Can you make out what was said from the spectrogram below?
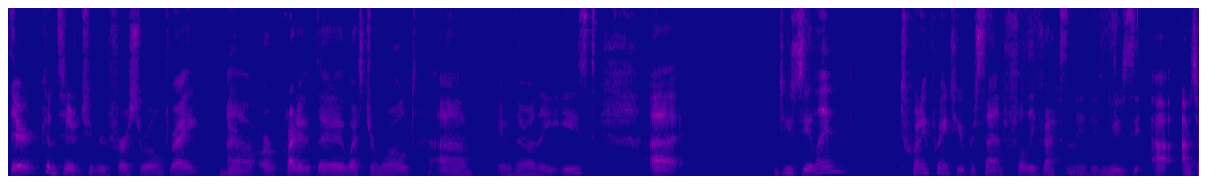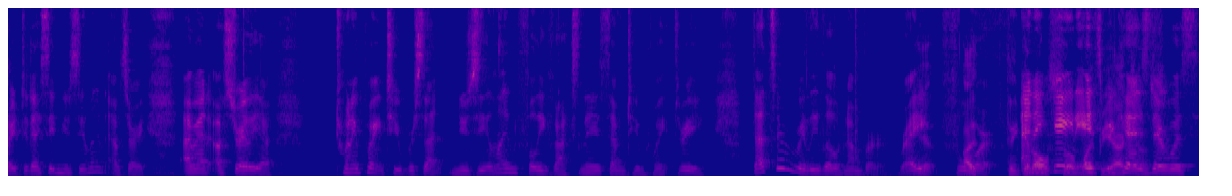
they're considered to be first world, right? Yeah. Uh, or part of the Western world, um, even though on the East. Uh, New Zealand, twenty point two percent fully vaccinated. New Ze- uh, I'm sorry, did I say New Zealand? I'm sorry, I meant Australia. Twenty point two percent. New Zealand fully vaccinated, seventeen point three. That's a really low number, right? Yeah, I think it and also again, might it's be because access. there was.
